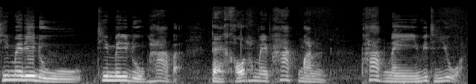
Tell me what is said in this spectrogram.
ที่ไม่ได้ดูที่ไม่ได้ดูภาพอะแต่เขาทำไมภาคมันภาคในวิทยุอะ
